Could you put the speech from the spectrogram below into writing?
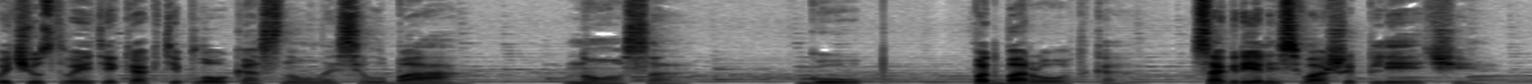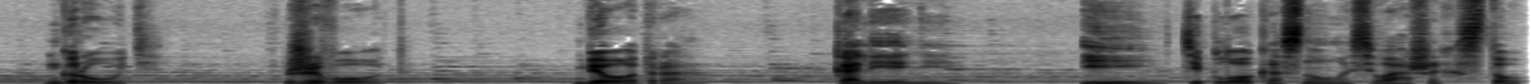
Вы чувствуете, как тепло коснулось лба, носа, губ, подбородка – согрелись ваши плечи, грудь, живот, бедра, колени и тепло коснулось ваших стоп.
